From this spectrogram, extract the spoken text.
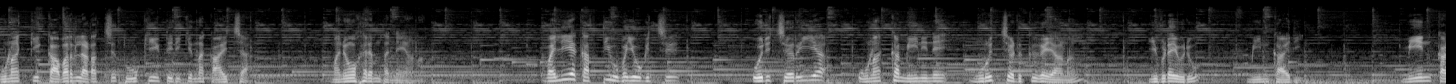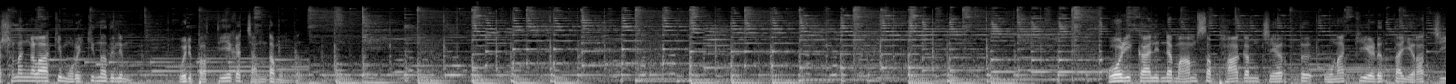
ഉണക്കി കവറിലടച്ച് തൂക്കിയിട്ടിരിക്കുന്ന കാഴ്ച മനോഹരം തന്നെയാണ്. വലിയ കത്തി ഉപയോഗിച്ച് ഒരു ചെറിയ ഉണക്ക മീനിനെ മുറിച്ചെടുക്കുകയാണ് ഇവിടെ ഒരു മീൻകാരി. മീൻ കഷണങ്ങളാക്കി മുറിക്കുന്നതിലും ഒരു പ്രത്യേക ചന്തമുണ്ട്. കോഴിക്കാലിന്റെ മാംസഭാഗം ചേർത്ത് ഉണക്കിയെടുത്ത ഇറച്ചി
